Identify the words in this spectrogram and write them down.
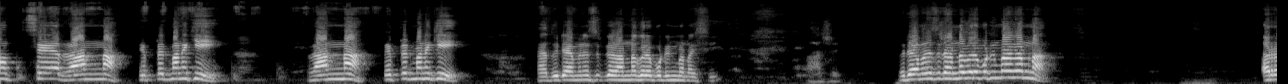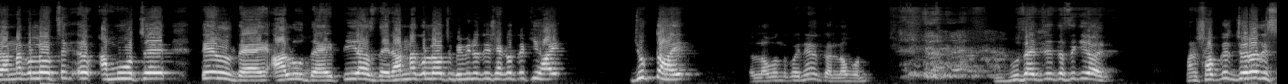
হচ্ছে রান্না। পেপটাইড মানে কি? রান্না। পেপটাইড মানে কি? হ্যাঁ দুইটা অ্যামিনো অ্যাসিডকে রান্না করে প্রোটিন বানাইছি। আসে। দুইটা অ্যামিনো অ্যাসিড রান্না করে প্রোটিন বানালাম না? আর রান্না করলে হচ্ছে আম্মু হচ্ছে তেল দেয়, আলু দেয়, পেঁয়াজ দেয়। রান্না করলে হচ্ছে বিভিন্ন জিনিস একত্রে কি হয়? যুক্ত হয়। লবণ তো কই না লবণ? বুঝাই যেতেছে কি হয়? মানে সবকিছু জোড়া দিছ।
